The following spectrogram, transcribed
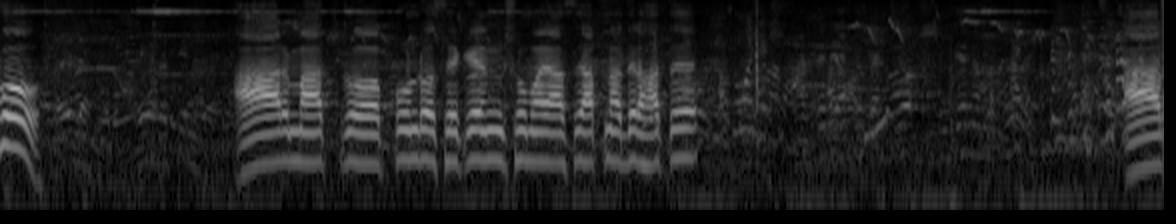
ফু। আর মাত্র পনেরো সেকেন্ড সময় আছে আপনাদের হাতে। আর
